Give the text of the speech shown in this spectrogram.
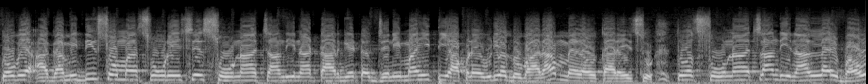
તો હવે આગામી દિવસોમાં શું રહેશે? સોના ચાંદીના ટાર્ગેટ જેની માહિતી આપણે વીડિયો દ્વારા મેળવતા રહીશું. તો સોના ચાંદીના લાઈવ ભાવ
